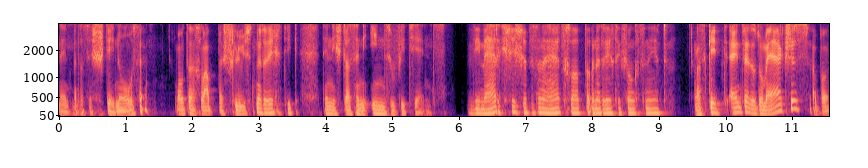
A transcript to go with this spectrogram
nennt man das eine Stenose, oder eine Klappe schließt nicht richtig, dann ist das eine Insuffizienz. Wie merke ich, ob so eine Herzklappe nicht richtig funktioniert? Es gibt entweder du merkst es, aber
